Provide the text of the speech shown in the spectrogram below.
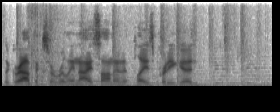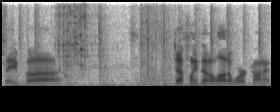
The graphics are really nice on it. It plays pretty good. They've uh, definitely done a lot of work on it.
